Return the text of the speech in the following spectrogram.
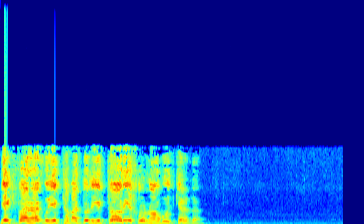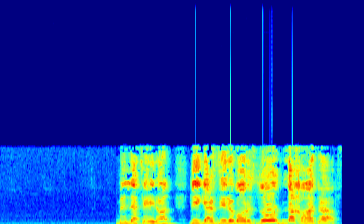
یک فرهنگ و یک تمدن و یک تاریخ رو نابود کردن. ملت ایران دیگر زیر بار ظلم نخواهد رفت.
